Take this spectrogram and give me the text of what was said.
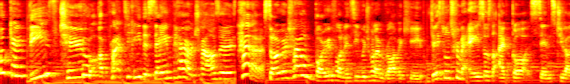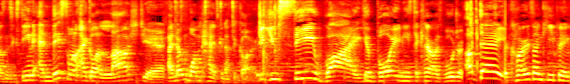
Okay, these two are practically the same pair of trousers. Yeah. So I'm gonna try on both on and see which one I'd rather keep. This one's from ASOS that I've got since 2016 and this one I got last year. I know one pair is gonna have to go. Do you see why your boy needs to clear out his wardrobe? Update! The clothes I'm keeping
